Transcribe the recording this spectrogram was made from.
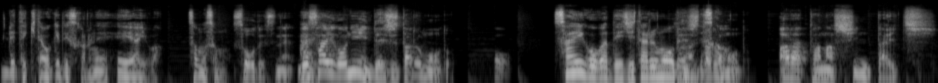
れてきたわけですからね、AI は。そもそも。そうですね。で、はい最後にデジタルモード。最後がデジタルモードデなんですか？ジタルモード。新たな身体値。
